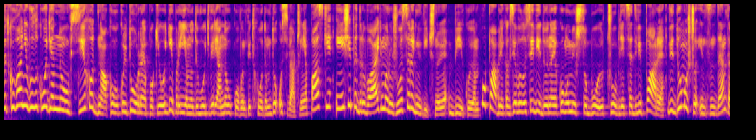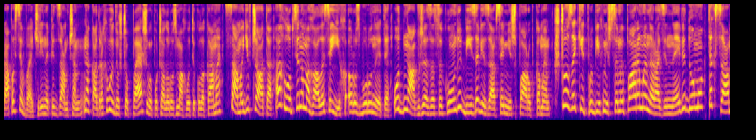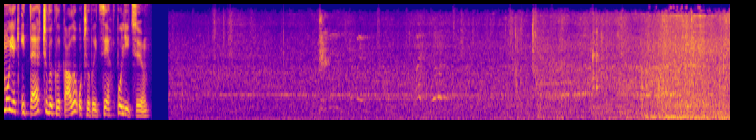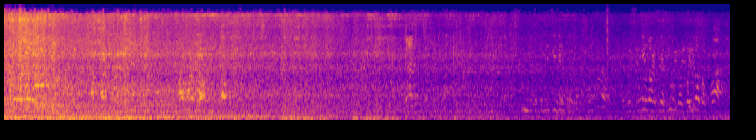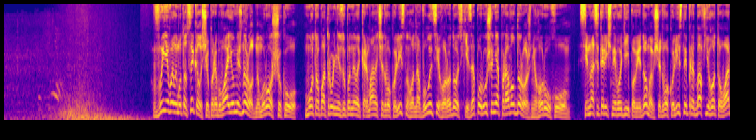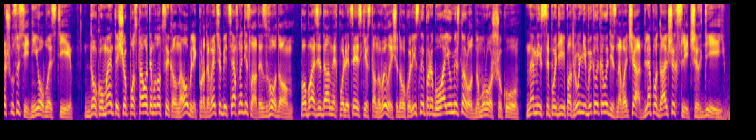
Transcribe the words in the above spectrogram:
Святкування Великодня не у всіх однаково культурне. Поки одні приємно дивують вірян науковим підходом до освячення Пасхи, інші підривають мережу середньовічною бійкою. У пабліках з'явилося відео, на якому між собою чубляться дві пари. Відомо, що інцидент трапився ввечері на підзамча. На кадрах видно, що першими почали розмахувати кулаками саме дівчата, а хлопці намагалися їх розборонити. Однак вже за секунду бій зав'язався між парубками. Що за кіт пробіг між цими парами, наразі невідомо, так само як і те, викликали очевидці поліцію. Виявили мотоцикл, що перебуває у міжнародному розшуку. Мотопатрульні зупинили керманича двоколісного на вулиці Городоцькій за порушення правил дорожнього руху. 17-річний водій повідомив, що двоколісний придбав його товариш у сусідній області. Документи, щоб поставити мотоцикл на облік, продавець обіцяв надіслати згодом. По базі даних поліцейські встановили, що двоколісний перебуває у міжнародному розшуку. На місце події патрульні викликали дізнавача для подальших слідчих дій.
